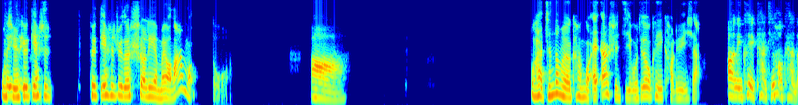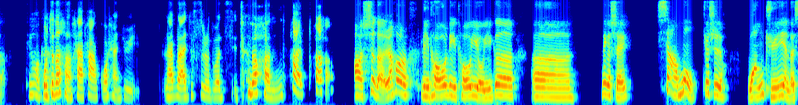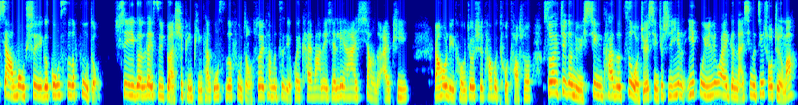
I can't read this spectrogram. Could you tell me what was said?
我其实对电视对电视剧的涉猎没有那么多啊。我还真的没有看过，哎，二十集，我觉得我可以考虑一下啊。你可以看，挺好看的，挺好看。我真的很害怕国产剧来不来就四十多集，真的很害怕。啊，是的，然后里头里头有一个呃，那个谁，夏梦，就是。王菊演的夏梦是一个公司的副总，是一个类似于短视频平台公司的副总，所以他们自己会开发那些恋爱向的 IP。然后里头就是他会吐槽说，所以这个女性她的自我觉醒就是依依附于另外一个男性的经手者吗？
